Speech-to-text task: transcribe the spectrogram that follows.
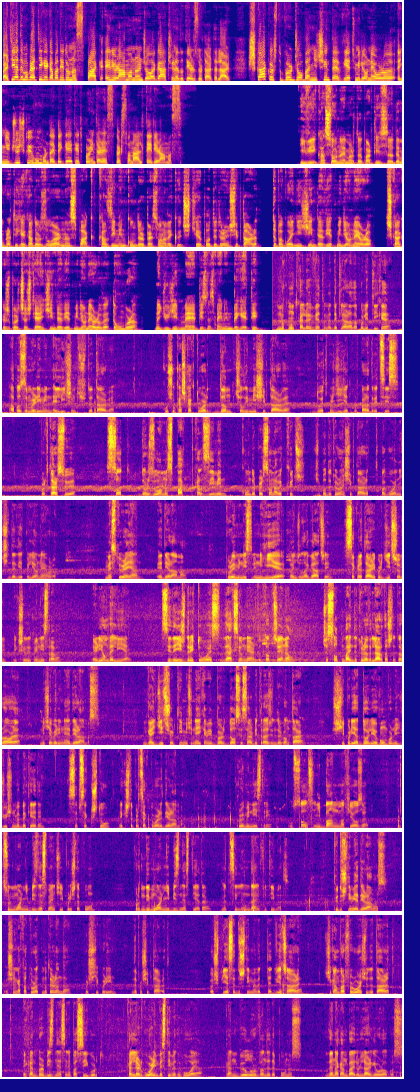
Partia Demokratike ka paditur në SPAK Edi Ramën, Engjëll Agaçin e të tjerë zyrtarë të lartë. Shkak është bërë gjoba njëqind e dhjetë milionë euro e një gjyqi të humbur ndaj Becchettit për interes personal të Edi Ramës. Ivi Kaso në emër të Partisë Demokratike ka dorëzuar në SPAK kallëzimin kundër personave kyç që po detyrojnë shqiptarët të paguajnë njëqind e dhjetë milionë euro. Shkak është bërë çështja e njëqind e dhjetë milionë eurove të humbura në gjyqin me biznesmenin Becchetti nuk mund të kalojë vetëm me deklarata politike apo zemërimin e ligjshëm të qytetarëve. Kush u ka shkaktuar dëm qëllimisht shqiptarëve, duhet të përgjigjet përpara drejtësisë. Për këtë arsye, sot dorëzuam në SPAK kallëzimin kundër personave kyç që po detyrojnë shqiptarët të paguajnë 110 milionë euro. Mes tyre janë Edi Rama, Kryeministri në hije Engjëll Agaçi, Sekretari i Përgjithshëm i Këshillit të Ministrave, Erion Veliaj, si dhe ish drejtues dhe aksionerë të Top Channel, që sot mbajnë detyra të larta shtetërore në qeverinë e Edi Ramës. Nga gjithë shqyrtimi që ne i kemi bërë dosjes së arbitrazhit ndërkombëtar, Shqipëria doli e humbur në gjyqin me Becchettin, sepse kështu e kishte përcaktuar Edi Rama. Kryeministri u soll si një bandë mafioze për të sulmuar një biznesmen që i prishte punë, për të ndihmuar një biznes tjetër me të cilin ndajnë fitimet. Ky dështim i Edi Ramës është një nga faturat më të rënda për Shqipërinë dhe për shqiptarët. Është pjesë e dështimeve 8 vjeçare që kanë varfëruar qytetarët, e kanë bërë biznesin e pasigurt, kanë larguar investimet e huaja, kanë mbyllur vendet e punës dhe na kanë mbajtur larg Europës.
